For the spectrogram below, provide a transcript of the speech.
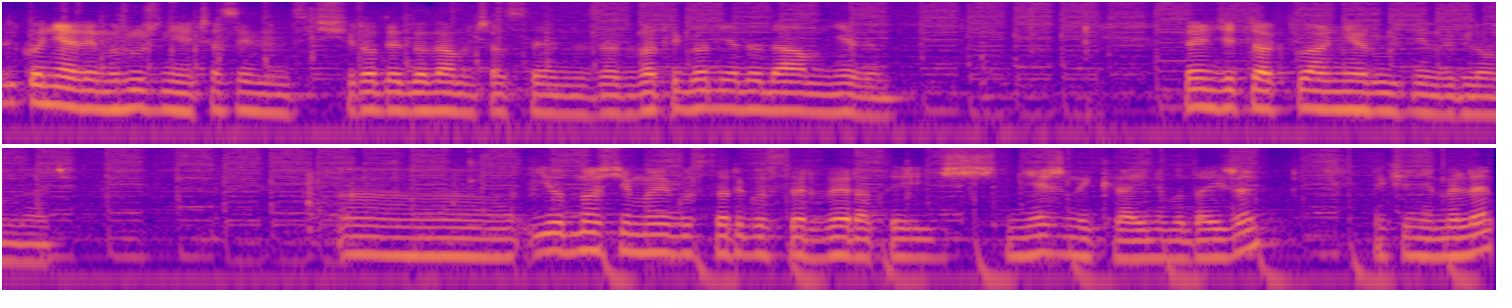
Tylko nie wiem, różnie, czasem w środę dodam, czasem za dwa tygodnie dodam, nie wiem. Będzie to aktualnie różnie wyglądać. Eee, I odnośnie mojego starego serwera, tej śnieżnej krainy bodajże, jak się nie mylę,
